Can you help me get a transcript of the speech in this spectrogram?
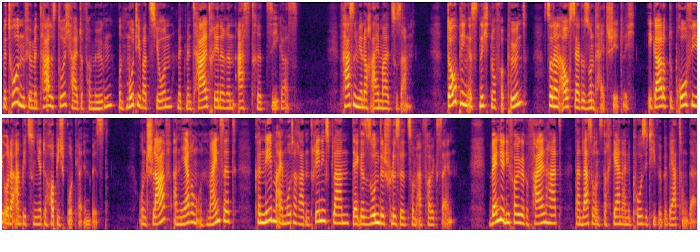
Methoden für mentales Durchhaltevermögen und Motivation mit Mentaltrainerin Astrid Siegers. Fassen wir noch einmal zusammen. Doping ist nicht nur verpönt, sondern auch sehr gesundheitsschädlich, egal ob du Profi oder ambitionierte Hobbysportlerin bist. Und Schlaf, Ernährung und Mindset können neben einem moderaten Trainingsplan der gesunde Schlüssel zum Erfolg sein. Wenn dir die Folge gefallen hat, dann lasse uns doch gerne eine positive Bewertung da.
